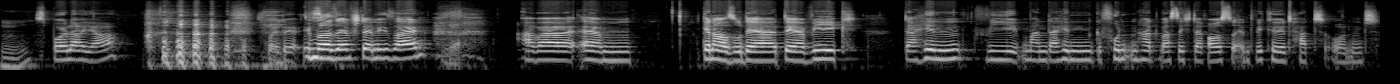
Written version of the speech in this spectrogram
Mhm. Spoiler, ja. ich wollte ja immer selbstständig sein. Ja. Aber ähm, genau, so der, der Weg dahin, wie man dahin gefunden hat, was sich daraus so entwickelt hat und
